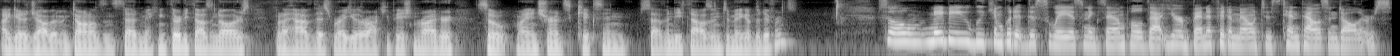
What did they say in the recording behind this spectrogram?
I get a job at McDonald's instead, making thirty thousand dollars. But I have this regular occupation rider, so my insurance kicks in seventy thousand to make up the difference. So maybe we can put it this way as an example that your benefit amount is $10,000.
